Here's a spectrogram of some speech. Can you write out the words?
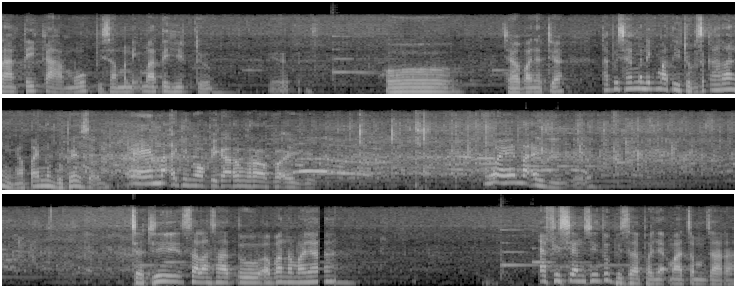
Nanti kamu bisa menikmati hidup. Gitu. Oh, Jawabannya dia, tapi saya menikmati hidup sekarang ya, ngapain nunggu besok? Enak lagi ngopi karo ngerokok iki. Enak iki. Jadi salah satu apa namanya efisiensi itu bisa banyak macam cara.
